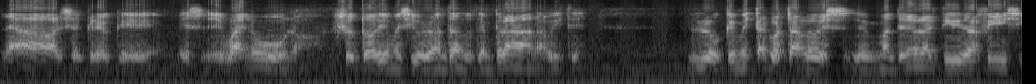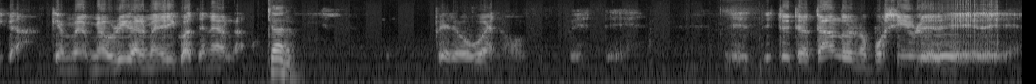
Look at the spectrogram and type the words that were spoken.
No, yo creo que es eh, bueno uno. Yo todavía me sigo levantando temprano, ¿viste? Lo que me está costando es eh, mantener una actividad física, que me, me obliga el médico a tenerla. ¿no? Claro. Pero bueno, este, eh, estoy tratando en lo posible de, de,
